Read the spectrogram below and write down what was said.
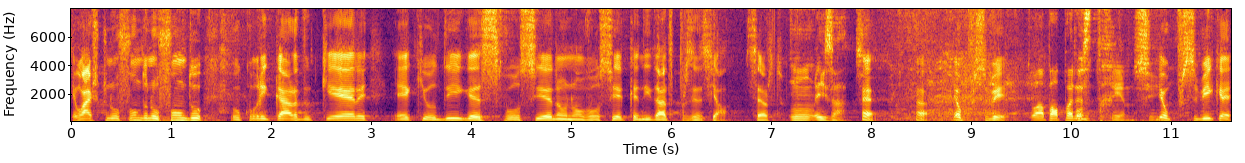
Eu acho que, no fundo, no fundo, o que o Ricardo quer é que eu diga se vou ser ou não vou ser candidato presencial, certo? Hum, exato. É, é, eu percebi. Estou a palpar esse terreno, sim. Eu percebi que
